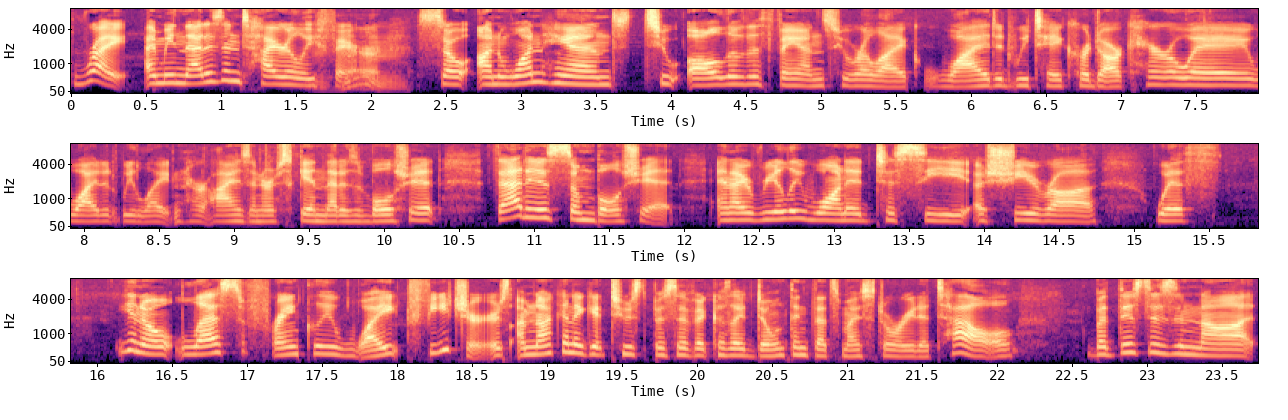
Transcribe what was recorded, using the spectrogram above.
Right. I mean, that is entirely fair. Mm-hmm. So, on one hand, to all of the fans who are like, why did we take her dark hair away? Why did we lighten her eyes and her skin? That is bullshit. That is some bullshit. And I really wanted to see a She-Ra with, you know, less frankly white features. I'm not going to get too specific because I don't think that's my story to tell. But this is not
